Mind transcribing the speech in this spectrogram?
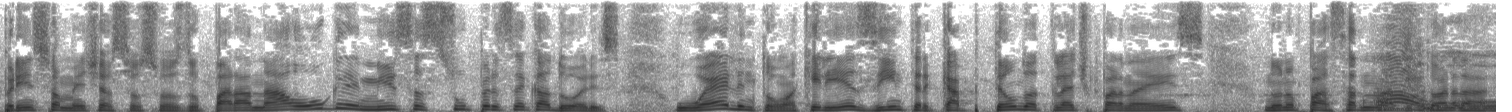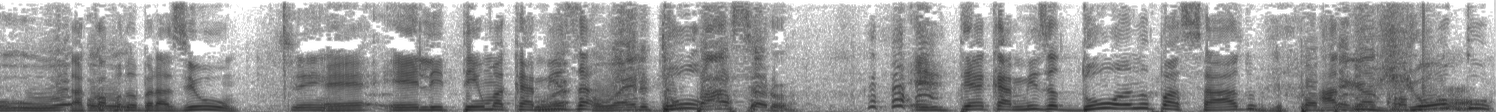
principalmente as pessoas do Paraná ou gremistas super secadores. O Wellington, aquele ex-Inter, capitão do Atlético Paranaense, no ano passado na Ah, vitória da- o- o- da, Copa o- do Brasil, Sim. é, ele tem uma camisa O Wellington do, Pássaro. Ele tem a camisa do ano passado, a do jogo,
